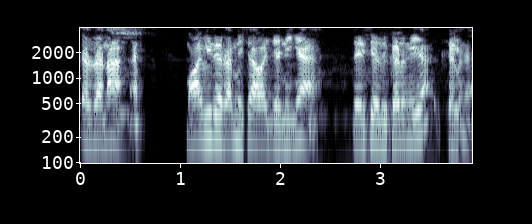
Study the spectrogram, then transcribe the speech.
சரிதானா? மாவீரர் அமித்ஷாவை சொன்னீங்க தயவுசெய்து கேளுங்க ஐயா கேளுங்க.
